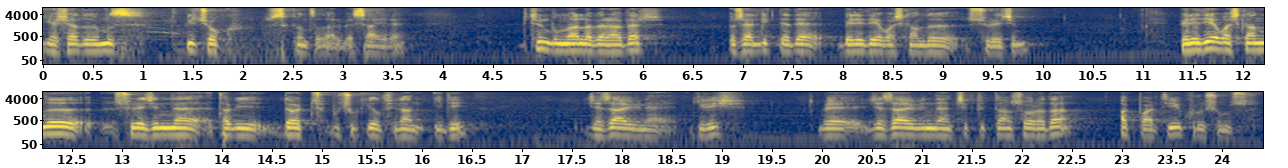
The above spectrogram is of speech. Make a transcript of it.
yaşadığımız birçok sıkıntılar vesaire. Bütün bunlarla beraber özellikle de belediye başkanlığı sürecim. Belediye başkanlığı sürecinde tabii dört buçuk yıl filan idi. Cezaevine giriş. ve cezaevinden çıktıktan sonra da AK Parti'yi kuruşumuz.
